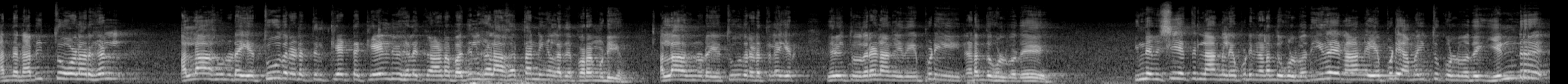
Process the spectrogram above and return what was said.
அந்த நபித்தோழர்கள் அல்லாஹனுடைய தூதரிடத்தில் கேட்ட கேள்விகளுக்கான பதில்களாகத்தான் நீங்கள் அதை பெற முடியும். அல்லாஹனுடைய தூதரிடத்தில் இறை- இறை தூதரை நாங்கள் இதை எப்படி நடந்து கொள்வது? இந்த விஷயத்தில் நாங்கள் எப்படி நடந்து கொள்வது? இதை நாங்கள் எப்படி அமைத்துக் கொள்வது என்று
